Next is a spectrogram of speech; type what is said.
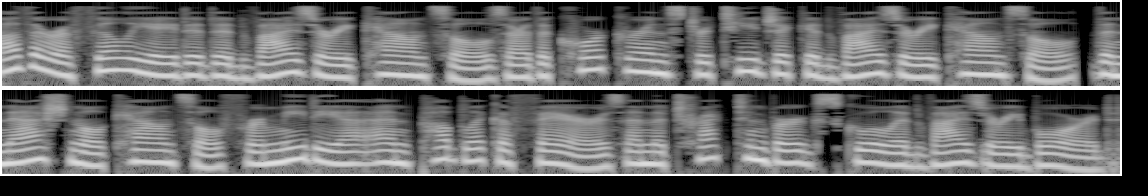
Other affiliated advisory councils are the Corcoran Strategic Advisory Council, the National Council for Media and Public Affairs and the Trachtenberg School Advisory Board.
